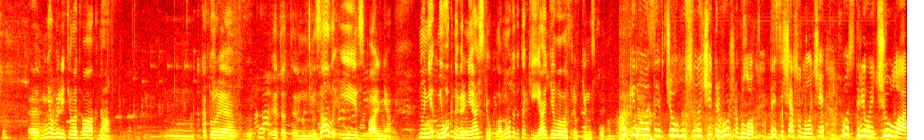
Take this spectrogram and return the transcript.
все. Э, У меня вылетело два окна, м, которые кух- этот эм, зал и спальня. Ну, не, не окна, вернее, а стекла. Ну, вот это такие. Я делала с легким испугом. Прокинулася в чомусь вночі, тривожно було. Десь часу ночі постріли чула.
